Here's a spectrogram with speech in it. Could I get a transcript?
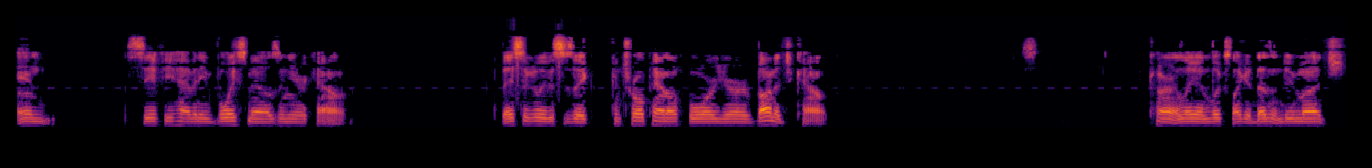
and see if you have any voicemails in your account. Basically, this is a control panel for your Vonage account. Currently, it looks like it doesn't do much.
